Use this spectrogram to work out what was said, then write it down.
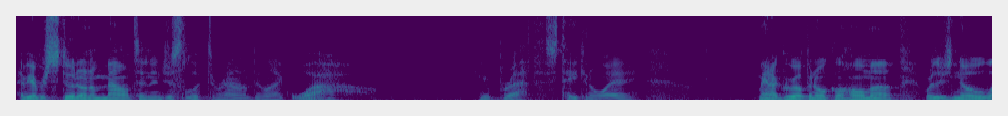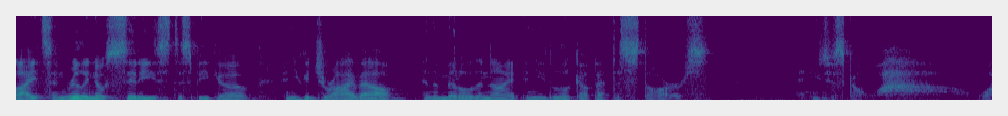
Have you ever stood on a mountain and just looked around and been like, wow, your breath is taken away? Man, I grew up in Oklahoma where there's no lights and really no cities to speak of. And you could drive out in the middle of the night and you'd look up at the stars and you just go, wow, wow.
